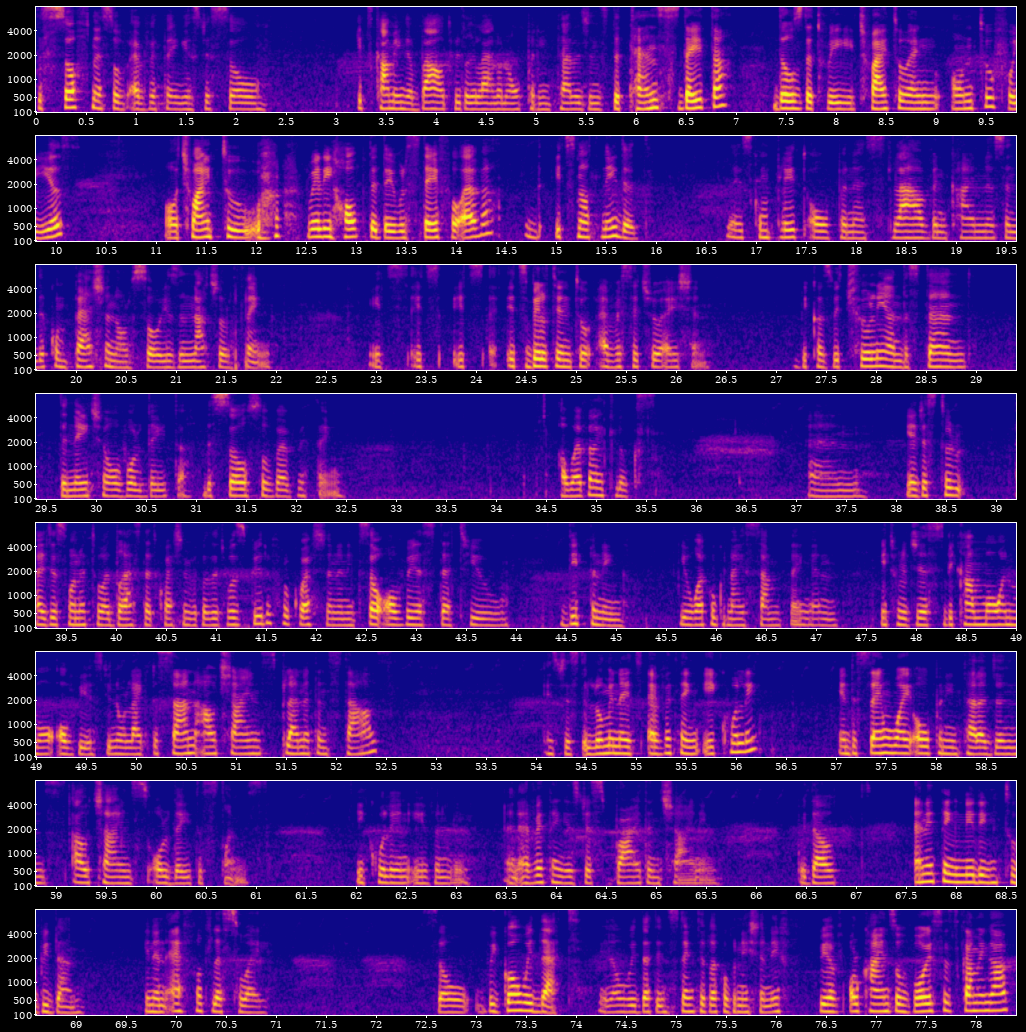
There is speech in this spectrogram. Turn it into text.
the softness of everything is just so, it's coming about with relying on open intelligence. The tense data, those that we try to hang on to for years or trying to really hope that they will stay forever, it's not needed. There's complete openness, love and kindness and the compassion also is a natural thing. It's, it's, it's, it's built into every situation because we truly understand the nature of all data, the source of everything, however it looks. And yeah, just to, I just wanted to address that question because it was a beautiful question and it's so obvious that you deepening, you recognize something and it will just become more and more obvious. You know, like the sun outshines planet and stars. It just illuminates everything equally. In the same way, open intelligence outshines all data streams equally and evenly. And everything is just bright and shining without anything needing to be done in an effortless way. So we go with that, you know, with that instinctive recognition. If we have all kinds of voices coming up,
